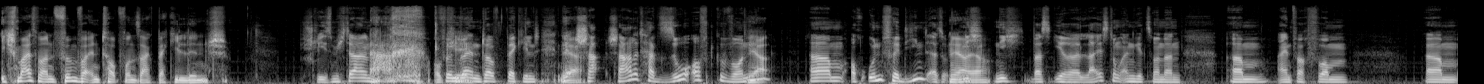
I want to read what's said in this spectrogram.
ich schmeiß mal einen Fünfer in den Topf und sag Becky Lynch. Ich schließe mich da an. Ach, okay. Fünfer in den Topf, Becky Lynch. Ne, Ja. Cha Charlotte hat so oft gewonnen, Ja. ähm, auch unverdient, also Ja, nicht, nicht was ihre Leistung angeht, sondern ähm, einfach vom ähm,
